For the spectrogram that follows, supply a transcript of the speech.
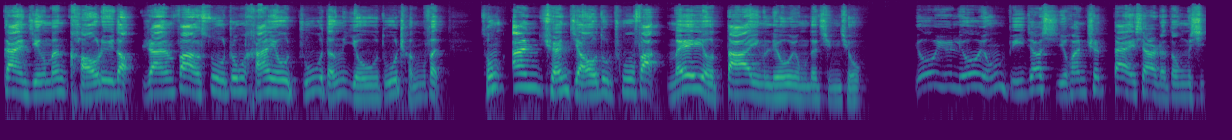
干警们考虑到染发素中含有竹等有毒成分，从安全角度出发，没有答应刘勇的请求。由于刘勇比较喜欢吃带馅的东西，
